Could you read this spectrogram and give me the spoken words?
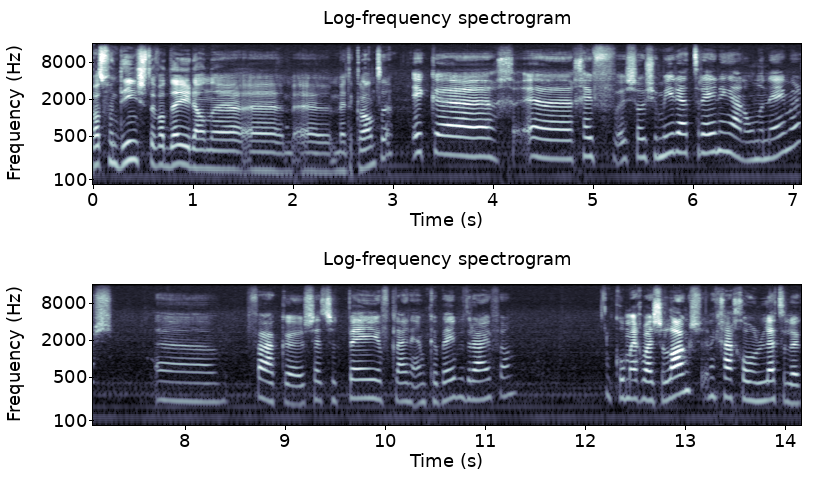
Wat voor diensten, wat deed je dan eh, eh, eh, met de klanten? Ik geef social media training aan ondernemers. Vaak ZZP of kleine MKB-bedrijven. Ik kom echt bij ze langs en ik ga gewoon letterlijk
